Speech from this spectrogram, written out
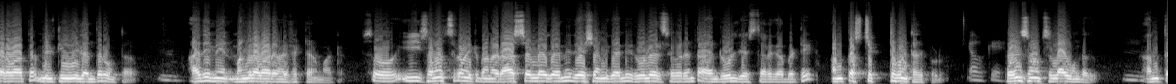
తర్వాత మిలిటరీ వీళ్ళందరూ ఉంటారు. అది మెయిన్ మంగళవారం ఎఫెక్ట్ అన్నమాట. సో ఈ సంవత్సరం ఇటు మన రాష్ట్రాల్లో కానీ దేశాన్ని కానీ రూలర్స్ ఎవరంటే ఆయన రూల్ చేస్తారు కాబట్టి అంత స్ట్రిక్ట్గా ఉంటుంది ఇప్పుడు. పోయిన సంవత్సరం లాగా ఉండదు. అంత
